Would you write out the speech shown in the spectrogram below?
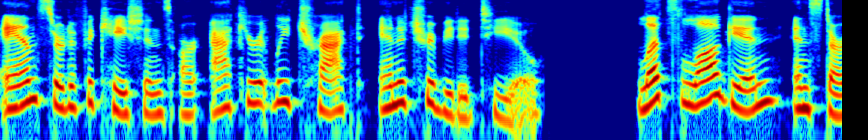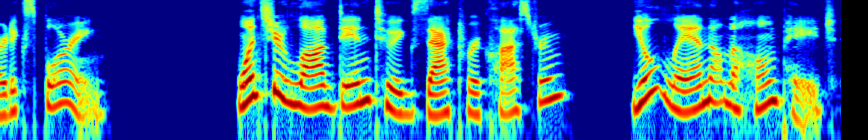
and certifications are accurately tracked and attributed to you. Let's log in and start exploring. Once you're logged into Xactware Classroom, you'll land on the homepage,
